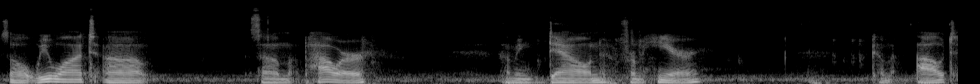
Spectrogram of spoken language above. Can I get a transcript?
So we want uh, some power coming down from here, come out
